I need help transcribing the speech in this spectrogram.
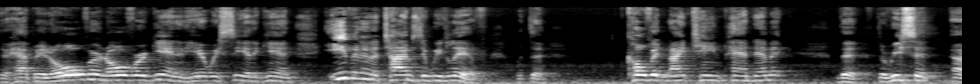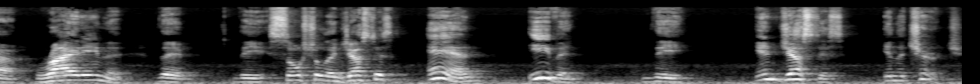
They're happening over and over again. And here we see it again, even in the times that we live with the COVID 19 pandemic, the, the recent uh, rioting, the, the, the social injustice, and even the injustice in the church.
